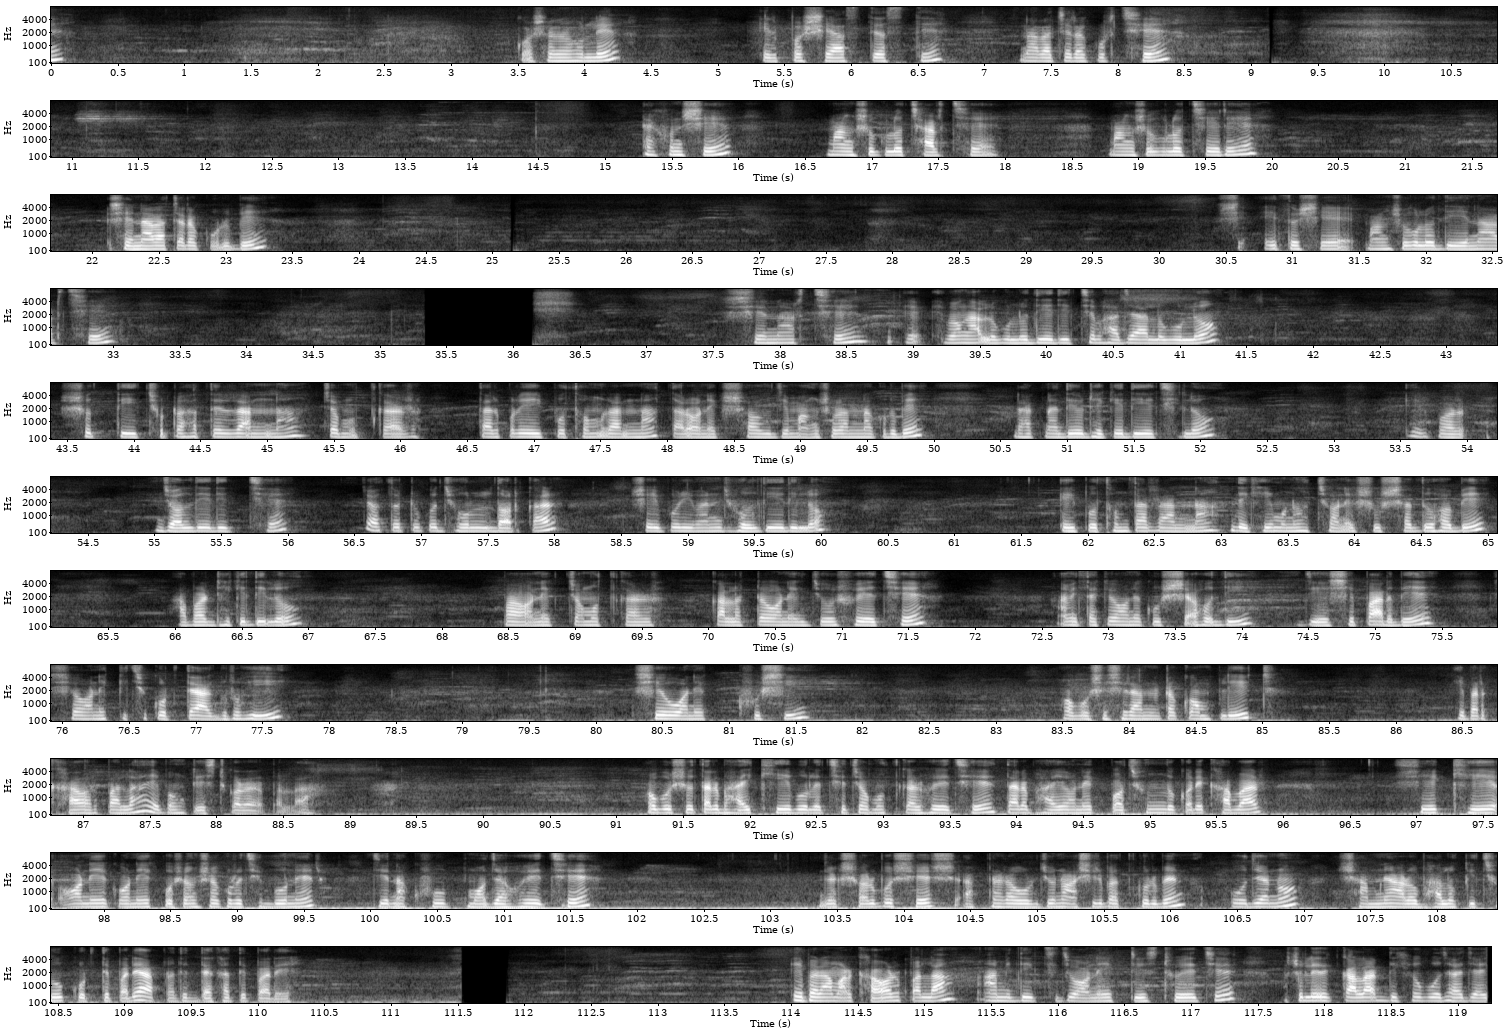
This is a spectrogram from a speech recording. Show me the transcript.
কষানো হলে এরপর সে আস্তে আস্তে নাড়াচাড়া করছে। এখন সে মাংসগুলো ছাড়ছে। মাংসগুলো ছেড়ে সে নাড়াচাড়া করবে। এই তো সে মাংসগুলো দিয়ে নাড়ছে। সে নাড়ছে এবং আলুগুলো দিয়ে দিচ্ছে, ভাজা আলুগুলো। সত্যি ছোট হাতের রান্না, চমৎকার। তারপরে এই প্রথম রান্না, তার অনেক শখ যে মাংস রান্না করবে। ঢাকনা দিয়েও ঢেকে দিয়েছিল। এরপর জল দিয়ে দিচ্ছে। যতটুকু ঝোল দরকার, সেই পরিমাণ ঝোল দিয়ে দিল। এই প্রথম তার রান্না দেখেই মনে হচ্ছে অনেক সুস্বাদু হবে। আবার ঢেকে দিল বা অনেক চমৎকার কালারটাও অনেক জোশ হয়েছে। আমি তাকে অনেক উৎসাহ দিই যে সে পারবে, সে অনেক কিছু করতে আগ্রহী। সেও অনেক খুশি। অবশেষে রান্নাটা কমপ্লিট। এবার খাওয়ার পালা এবং টেস্ট করার পালা। অবশ্য তার ভাই খেয়ে বলেছে, চমৎকার হয়েছে। তার ভাই অনেক পছন্দ করে খাবার। সে খেয়ে অনেক অনেক প্রশংসা করেছে বোনের যে না খুব মজা হয়েছে। যাক, সর্বশেষ আপনারা ওর জন্য আশীর্বাদ করবেন। ও যেন সামনে আরও ভালো কিছু করতে পারে, আপনাদের দেখাতে পারে। এবার আমার খাওয়ার পালা। আমি দেখছি যে অনেক টেস্ট হয়েছে। আসলে কালার দেখেও বোঝা যায়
